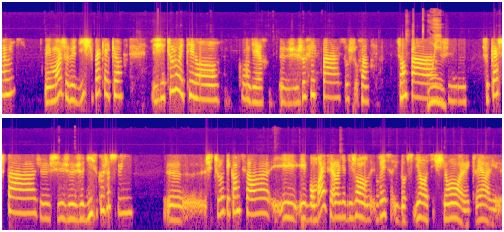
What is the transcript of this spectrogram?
Ah oui. Mais moi, je le dis, je suis pas quelqu'un. J'ai toujours été dans, comment dire, je, je fais face, enfin, J'en parle, oui. je, je cache pas, je, je, je, dis ce que je suis. Euh, j'ai toujours été comme ça. Et, et, bon, bref, alors il y a des gens, vrai, ils doivent se dire, oh, c'est chiant, euh, Claire. Et,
